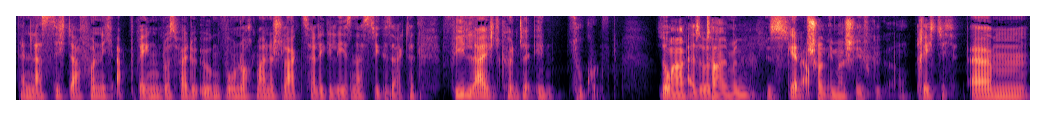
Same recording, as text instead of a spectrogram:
dann lass dich davon nicht abbringen, bloß weil du irgendwo noch mal eine Schlagzeile gelesen hast, die gesagt hat, vielleicht könnte in Zukunft. So, Markttiming also, ist genau. schon immer schief gegangen. Richtig. Ähm,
